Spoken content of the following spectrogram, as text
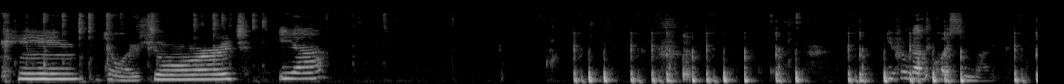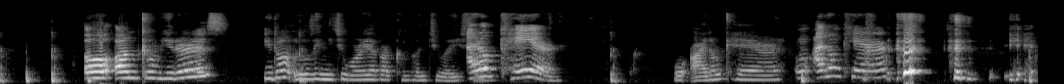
King George. George? Yeah. Forgot the question mark. Oh, on computers, you don't really need to worry about punctuation. I don't care. Well, I don't care. Mm, I don't care. yeah.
